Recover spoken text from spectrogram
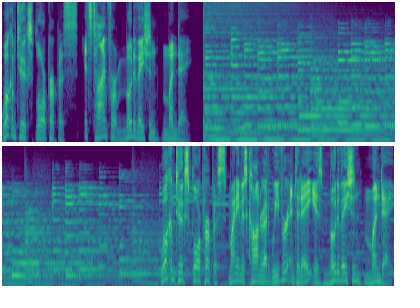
Welcome to Explore Purpose. It's time for Motivation Monday. Welcome to Explore Purpose. My name is Conrad Weaver, and today is Motivation Monday.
